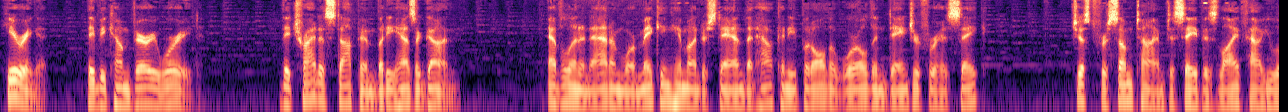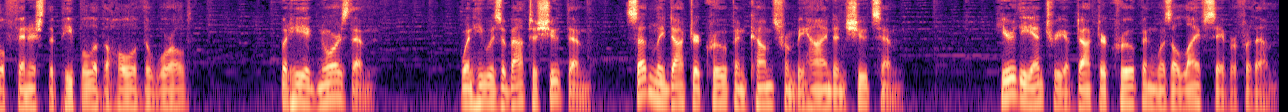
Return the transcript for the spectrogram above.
Hearing it, they become very worried. They try to stop him but he has a gun. Evelyn and Adam were making him understand that how can he put all the world in danger for his sake? Just for some time to save his life how you will finish the people of the whole of the world? But he ignores them. When he was about to shoot them, suddenly Dr. Kruipen comes from behind and shoots him. Here the entry of Dr. Kruipen was a lifesaver for them.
